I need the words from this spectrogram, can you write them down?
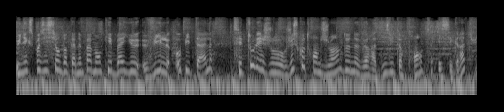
Une exposition donc à ne pas manquer Bayeux, ville hôpital. C'est tous les jours jusqu'au 30 juin de 9h à 18h30 et c'est gratuit.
